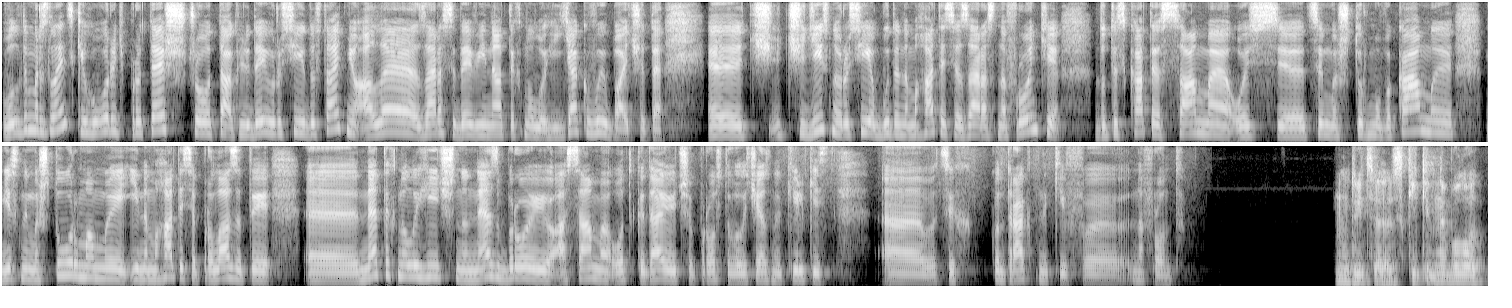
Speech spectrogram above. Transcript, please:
Володимир Зеленський говорить про те, що так, людей у Росії достатньо, але зараз іде війна технологій. Як ви бачите, чи, чи дійсно Росія буде намагатися зараз на фронті дотискати саме ось цими штурмовиками, м'ясними штурмами і намагатися пролазити е, не технологічно, не зброєю, а саме от кидаючи просто величезну кількість е, цих контрактників е, на фронт? Ну, дивіться, скільки б не було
